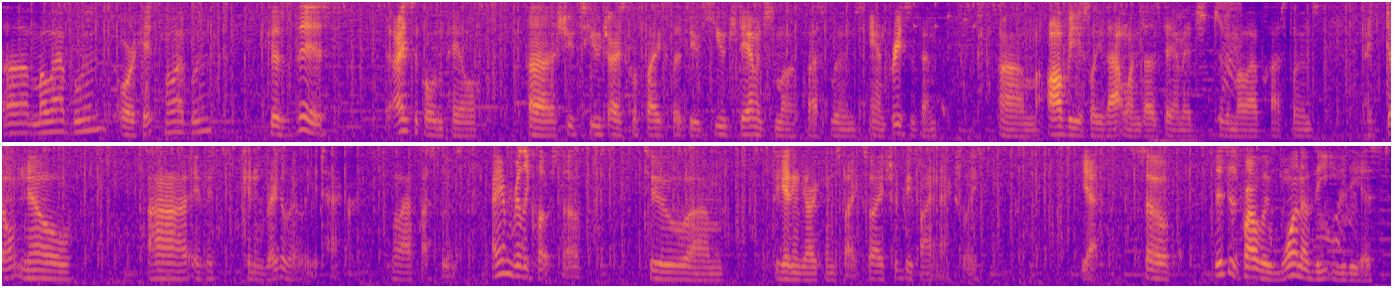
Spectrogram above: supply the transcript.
uh, Moab balloons or hit Moab balloons because this, the icicle impale, uh, shoots huge icicle spikes that do huge damage to Moab class balloons and freezes them. Um, obviously, that one does damage to the Moab class balloons. I don't know uh, if it can regularly attack Moab class balloons. I am really close though to um, to getting the arcane spike, so I should be fine actually. Yeah. So this is probably one of the easiest,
